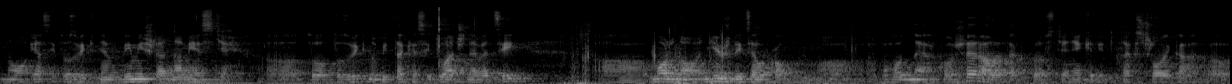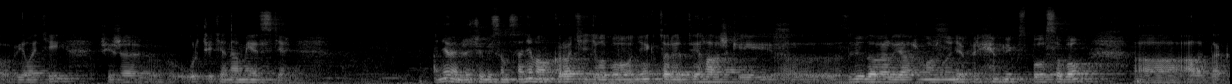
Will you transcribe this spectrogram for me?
No, ja si to zvyknem vymýšľať na mieste. E, to, to zvyknú byť také situačné veci. E, možno nie vždy celkom e, vhodné a košer, ale tak proste niekedy to tak z človeka vyletí. Čiže určite na mieste. A neviem, že či by som sa nemal krotiť, lebo niektoré tie hlášky e, zľudovali až možno nepríjemným spôsobom, ale tak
